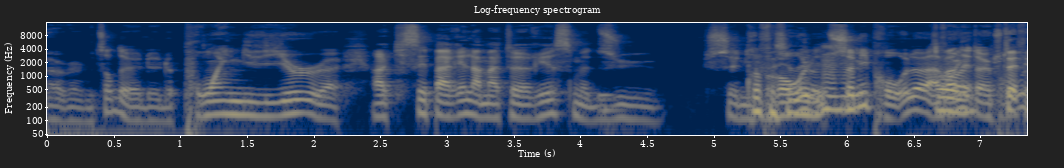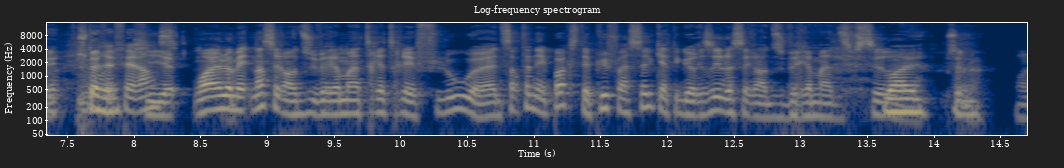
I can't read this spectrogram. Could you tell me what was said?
euh, une sorte de, de, de point milieu euh, qui séparait l'amateurisme du semi-pro, là, Mhm. semi-pro, là, avant Ouais, d'être un tout pro. à fait. là. Tout à fait. Référence. Puis, euh, ouais, là, maintenant, c'est rendu vraiment très, très flou. Euh, à une certaine époque, c'était plus facile de catégoriser. Là, c'est rendu vraiment difficile. Ouais. Absolument. Ouais.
